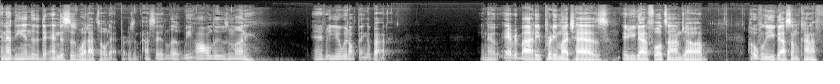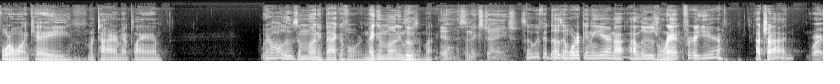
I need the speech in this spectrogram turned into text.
And at the end of the day, and this is what I told that person. I said, look, we all lose money. Every year we don't think about it. You know, everybody pretty much has, if you got a full time job, hopefully you got some kind of 401k retirement plan. We're all losing money back and forth, making money, losing money. Yeah, it's an exchange. So if it doesn't work in a year and I, I lose rent for a year, I tried. Right.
